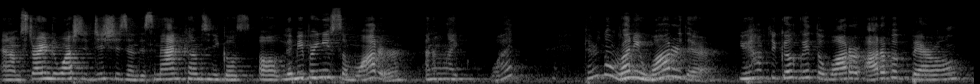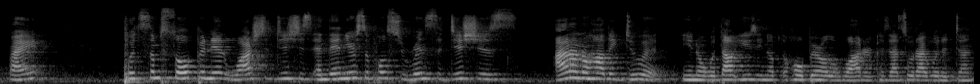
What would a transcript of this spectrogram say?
and I'm starting to wash the dishes, and this man comes and he goes, Oh, let me bring you some water. And I'm like, What? There's no running water there. You have to go get the water out of a barrel, right? Put some soap in it, wash the dishes, and then you're supposed to rinse the dishes. I don't know how they do it, you know, without using up the whole barrel of water, because that's what I would have done.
